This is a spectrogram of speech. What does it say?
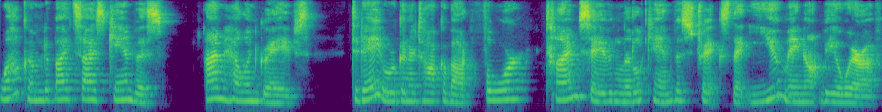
Welcome to Bite Sized Canvas. I'm Helen Graves. Today we're going to talk about four time-saving little Canvas tricks that you may not be aware of.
